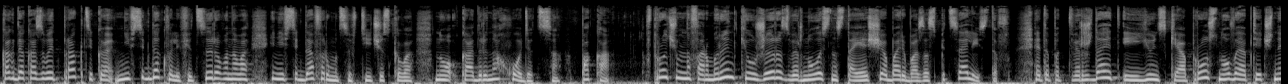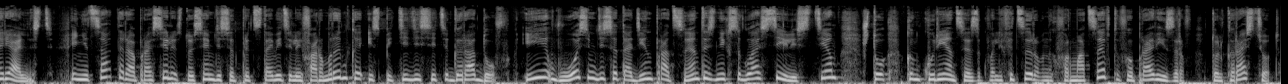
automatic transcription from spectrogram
Как доказывает практика, не всегда квалифицированного и не всегда фармацевтического, но кадры находятся. Пока. Впрочем, на фармрынке уже развернулась настоящая борьба за специалистов. Это подтверждает и июньский опрос «Новая аптечная реальность». Инициаторы опросили 170 представителей фармрынка из 50 городов. И 81% из них согласились с тем, что конкуренция за квалифицированных фармацевтов и провизоров только растет.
